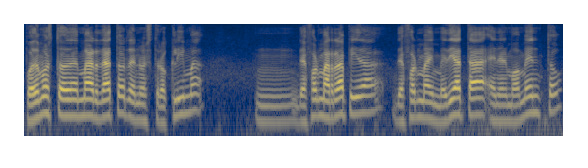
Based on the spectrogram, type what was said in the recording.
podemos tomar datos de nuestro clima de forma rápida, de forma inmediata, en el momento,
